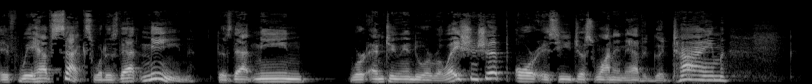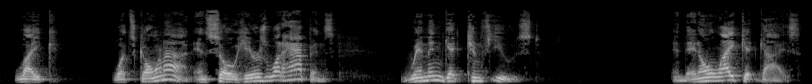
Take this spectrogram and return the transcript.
if we have sex, what does that mean? Does that mean we're entering into a relationship or is he just wanting to have a good time? Like, what's going on? And so here's what happens women get confused. And they don't like it, guys.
